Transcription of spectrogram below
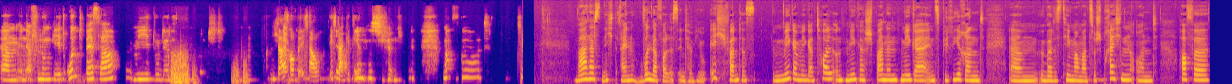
ähm, in Erfüllung geht und besser, wie du dir das wünschst. Ich das hoffe ich auch. Ich ja, danke dir. Schön. Mach's gut. War das nicht ein wundervolles Interview? Ich fand es mega, mega toll und mega spannend, mega inspirierend, ähm, über das Thema mal zu sprechen und hoffe,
